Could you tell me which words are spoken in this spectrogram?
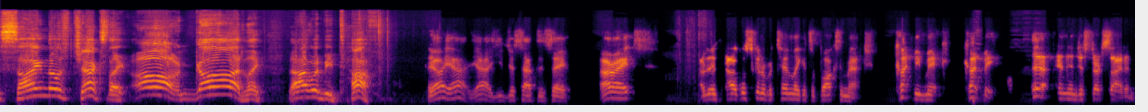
sign those checks. Like, oh God, like that would be tough. Yeah, yeah, yeah. You just have to say, all right, I'm just, I'm just going to pretend like it's a boxing match. Cut me, Mick. Cut me. And then just start signing.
